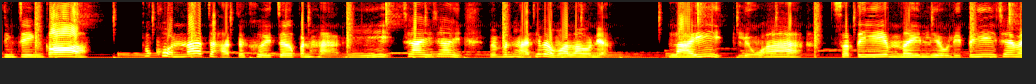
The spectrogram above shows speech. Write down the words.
จริง ๆก็ทุกคนน่าจะอาจจะเคยเจอปัญหานี้ ใช่ใช่เป็นปัญหาที่แบบว่าเราเนี่ยไลฟ์หรือว่าสตรีมในเรียลลิตี้ใช่ไหม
